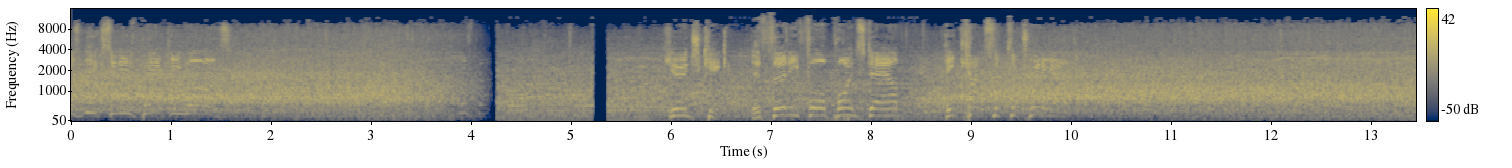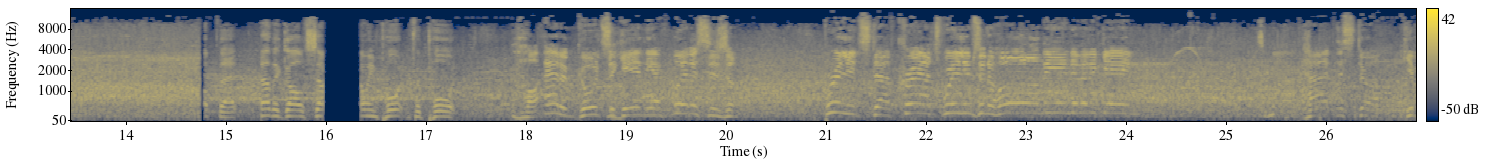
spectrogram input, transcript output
Was Nix in his back? He was. Huge kick. They're 34 points down. He cuts it to 28. That another goal so important for Port. Oh, Adam Goodes again, the athleticism. Brilliant stuff. Crouch, Williams and Hall on the end of it again. It's hard to. Give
